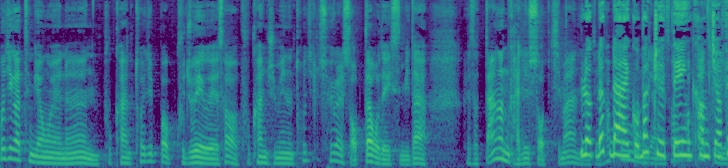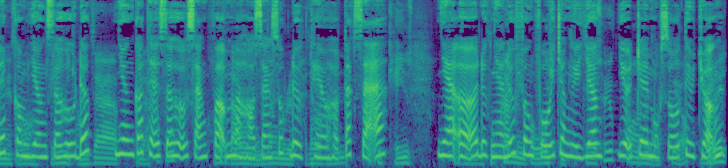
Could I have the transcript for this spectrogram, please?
토지 같은 경우에는 북한 토지법 구조에 의해서 북한 주민은 토지를 소유할 수 없다고 되어 있습니다. Luật đất đai của Bắc Triều Tiên không cho phép công dân sở hữu đất, nhưng có thể sở hữu sản phẩm mà họ sản xuất được theo hợp tác xã. Nhà ở được nhà nước phân phối cho người dân dựa trên một số tiêu chuẩn.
